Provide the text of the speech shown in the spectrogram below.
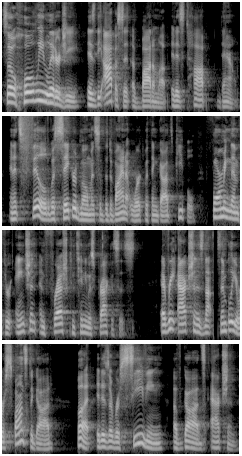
So, holy liturgy is the opposite of bottom up, it is top down. And it's filled with sacred moments of the divine at work within God's people, forming them through ancient and fresh continuous practices. Every action is not simply a response to God, but it is a receiving of God's action.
